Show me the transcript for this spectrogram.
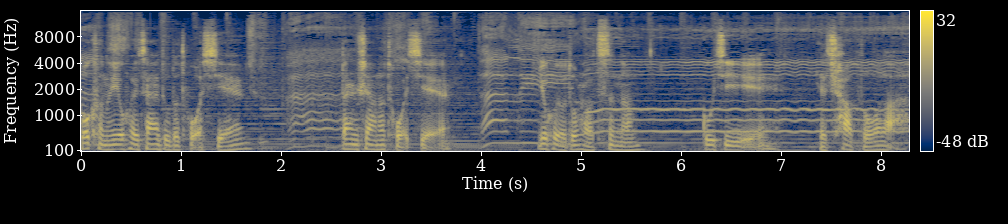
我可能又会再度的妥协，但是这样的妥协又会有多少次呢？估计也差不多了。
